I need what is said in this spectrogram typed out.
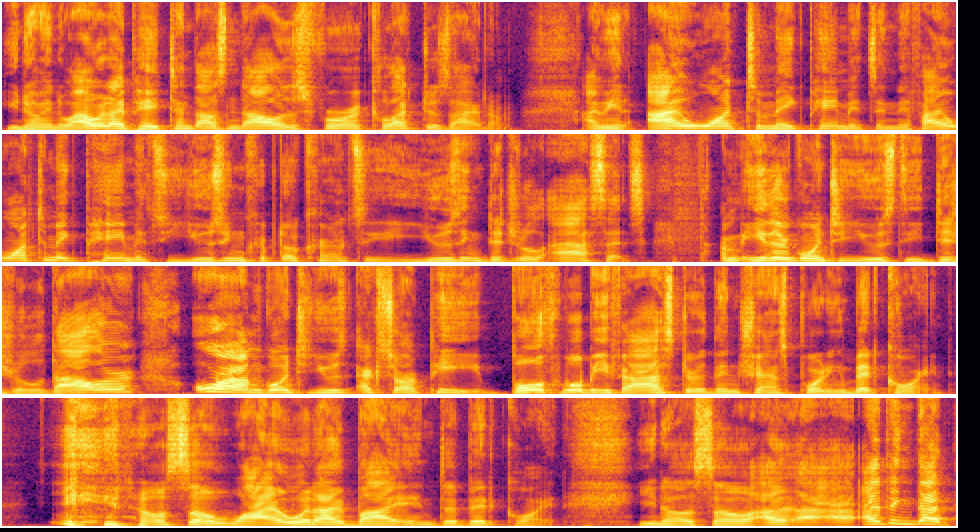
You know, and why would I pay $10,000 for a collector's item? I mean, I want to make payments. And if I want to make payments using cryptocurrency, using digital assets, I'm either going to use the digital dollar or I'm going to use XRP. Both will be faster than transporting Bitcoin. you know so why would i buy into bitcoin? You know so I, I think that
